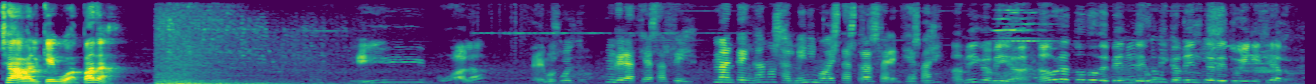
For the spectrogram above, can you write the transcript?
Chaval, qué guapada. Y voilà, hemos vuelto. Gracias, Alfil. Mantengamos al mínimo estas transferencias, ¿vale? Amiga mía, ahora todo depende únicamente de tu iniciado.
